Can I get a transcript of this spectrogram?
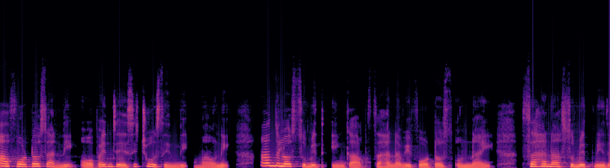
ఆ ఫొటోస్ అన్నీ ఓపెన్ చేసి చూసింది మౌని. అందులో సుమిత్ ఇంకా సహనవి ఫొటోస్ ఉన్నాయి. సహన సుమిత్ మీద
